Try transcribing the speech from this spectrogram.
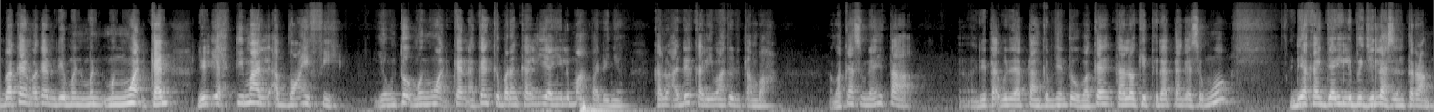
bahkan bahkan dia men, men, menguatkan lil ihtimal ad-dha'ifi yang untuk menguatkan akan kebarangkalian yang lemah padanya. Kalau ada kalimah tu ditambah. Bahkan sebenarnya tak dia tak boleh datang ke macam tu. Bahkan kalau kita datangkan semua dia akan jadi lebih jelas dan terang.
